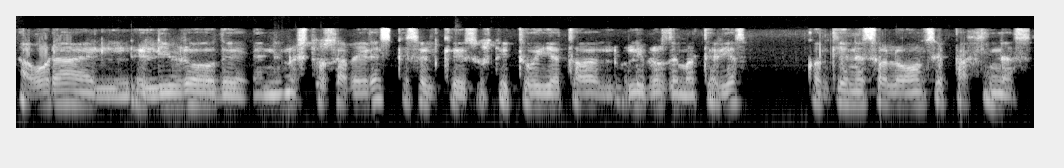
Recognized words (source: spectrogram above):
Ahora el, el libro de, de, nuestros saberes, que es el que sustituye a todos los libros de materias, contiene solo 11 páginas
